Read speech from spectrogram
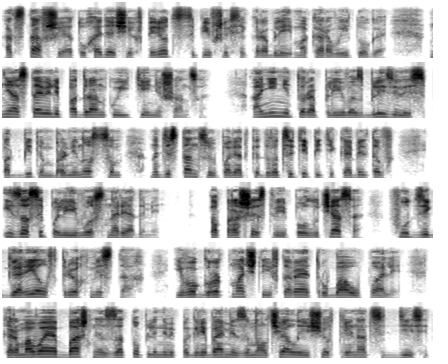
отставшие от уходящих вперед сцепившихся кораблей Макарова и Тога, не оставили подранку и тени шанса. Они неторопливо сблизились с подбитым броненосцем на дистанцию порядка 25 кабельтов и засыпали его снарядами. По прошествии получаса Фудзик горел в трех местах, его грот мачты и вторая труба упали. Кормовая башня с затопленными погребами замолчала еще в 13.10,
